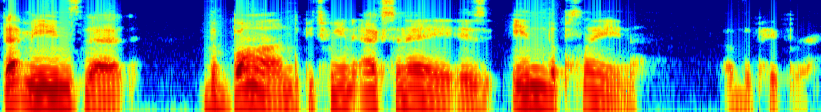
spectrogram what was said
That means that the bond between X and A is in the plane of the paper.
